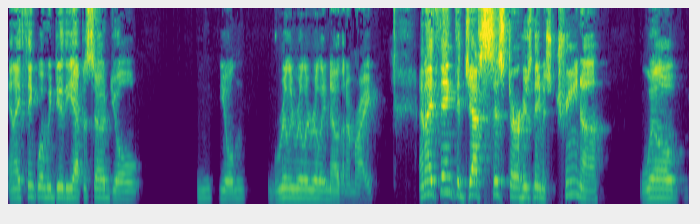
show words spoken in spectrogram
And I think when we do the episode, you'll you'll really, really, really know that I'm right. And I think that Jeff's sister, whose name is Trina, will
